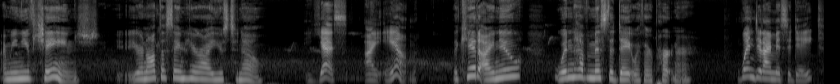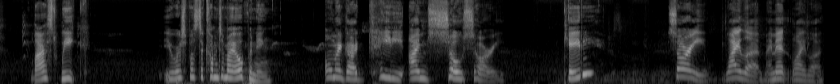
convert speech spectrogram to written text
I mean, you've changed. You're not the same hero I used to know. Yes, I am. The kid I knew wouldn't have missed a date with her partner. When did I miss a date? Last week. You were supposed to come to my opening. Oh my god, Katie, I'm so sorry. Katie? Sorry, Lila. I meant Lila.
